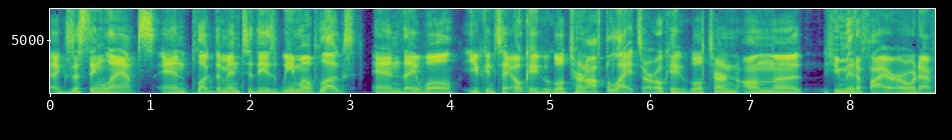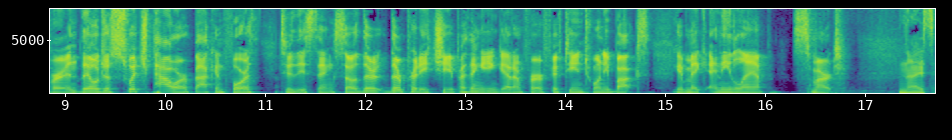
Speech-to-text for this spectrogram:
existing lamps and plug them into these Wemo plugs and they will you can say okay Google turn off the lights or okay Google turn on the humidifier or whatever and they'll just switch power back and forth to these things. So they're they're pretty cheap. I think you can get them for 15 20 bucks. You can make any lamp smart. Nice.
